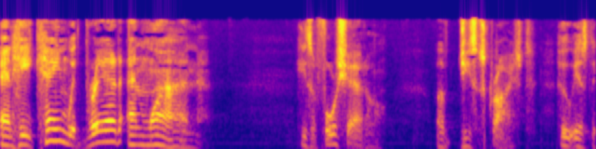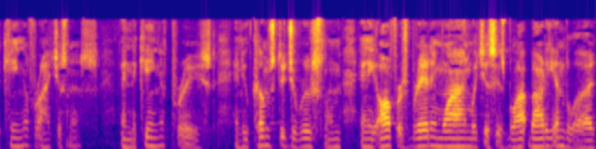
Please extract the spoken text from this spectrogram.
and he came with bread and wine. He's a foreshadow of Jesus Christ, who is the King of righteousness and the King of priests, and who comes to Jerusalem and he offers bread and wine, which is his body and blood,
